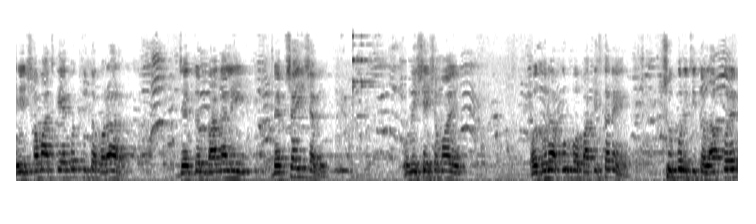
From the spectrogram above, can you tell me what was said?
এই সমাজকে একত্রিত করার যে একজন বাঙালি ব্যবসায়ী হিসাবে উনি সেই সময় অধুনা পূর্ব পাকিস্তানে সুপরিচিত লাভ করেন।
